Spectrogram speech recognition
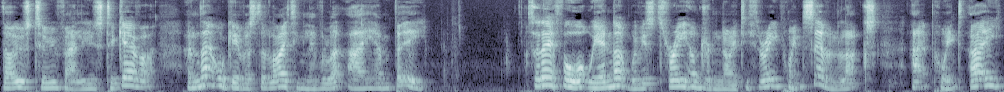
those two values together and that will give us the lighting level at A and B. So therefore what we end up with is 393.7 lux at point A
